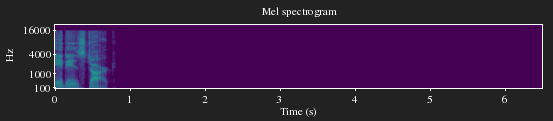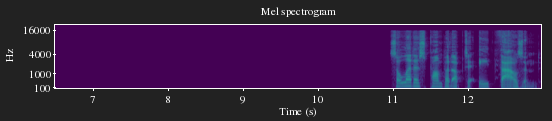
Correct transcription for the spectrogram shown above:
It is dark, so let us pump it up to 8,000.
